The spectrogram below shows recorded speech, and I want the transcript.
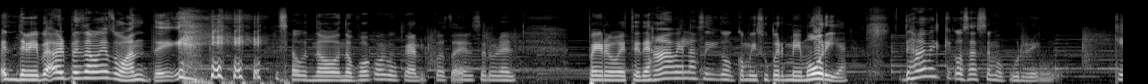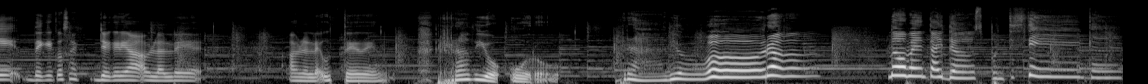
debí haber pensado en eso antes. no, no puedo buscar cosas en el celular. Pero este, déjame ver así con, mi super memoria. Déjame ver qué cosas se me ocurren. Qué, de qué cosas yo quería hablarle, hablarle a ustedes. Radio Oro. Radio Oro. 92.5.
